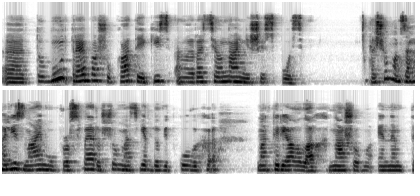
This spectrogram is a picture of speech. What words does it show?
Е, Тому треба шукати якийсь е, раціональніший спосіб. А що ми взагалі знаємо про сферу, що в нас є в довідкових е, матеріалах нашого НМТ?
